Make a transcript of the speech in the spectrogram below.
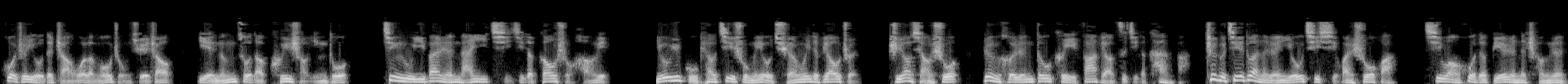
或者有的掌握了某种绝招，也能做到亏少赢多，进入一般人难以企及的高手行列。由于股票技术没有权威的标准，只要想说，任何人都可以发表自己的看法。这个阶段的人尤其喜欢说话，希望获得别人的承认，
